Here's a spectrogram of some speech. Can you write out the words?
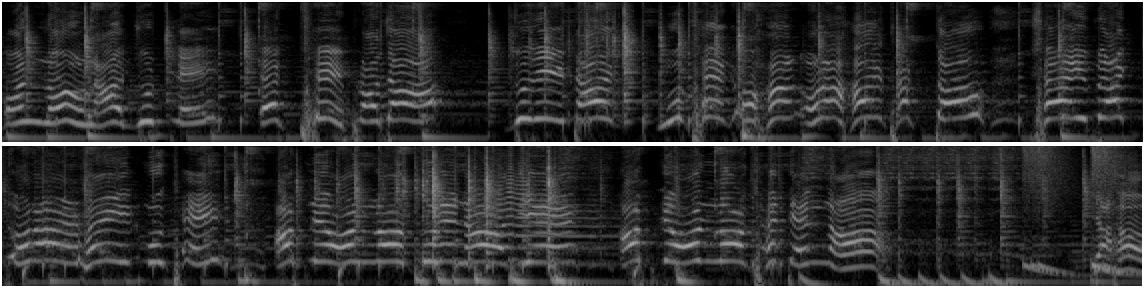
অন্য না জুটলে একটি প্রজা যদি তার মুখে ওহা- অনাহার থাকতো, সেই মুখে আপনি অন্য তুলে না দিয়ে আপনি অন্য খেতেন না। যাহা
